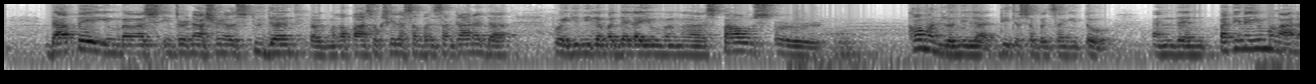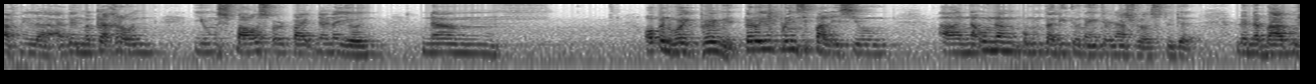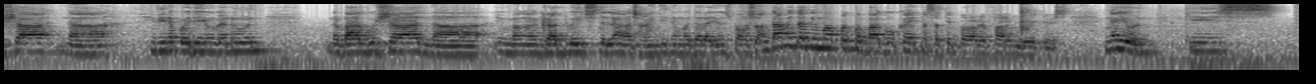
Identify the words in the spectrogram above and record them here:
Dati yung mga international student, pag makapasok sila sa bansang Canada, pwede nila madala yung mga spouse or common law nila dito sa bansang ito. And then, pati na yung mga anak nila. And then, magkakaroon yung spouse or partner na yon ng open work permit. Pero yung principal is yung ah, naunang pumunta dito na international student. Na nabago siya na hindi na pwede yung ganun. Nabago siya na yung mga graduates na lang at saka hindi na madala yung spouse. So ang dami-dami mga pagbabago kahit na sa temporary foreign workers. Ngayon is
